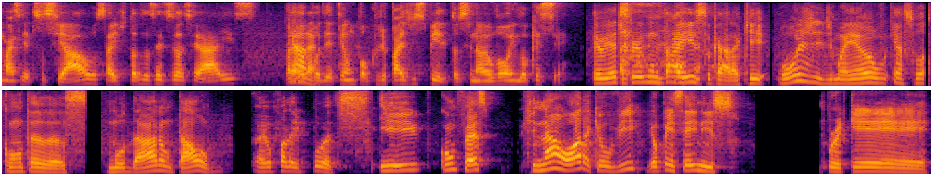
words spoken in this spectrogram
mais rede social, saí de todas as redes sociais para poder ter um pouco de paz de espírito, senão eu vou enlouquecer. Eu ia te perguntar isso, cara, que hoje de manhã eu vi que as suas contas mudaram tal. Aí eu falei, putz, e confesso que na hora que eu vi, eu pensei nisso. Porque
